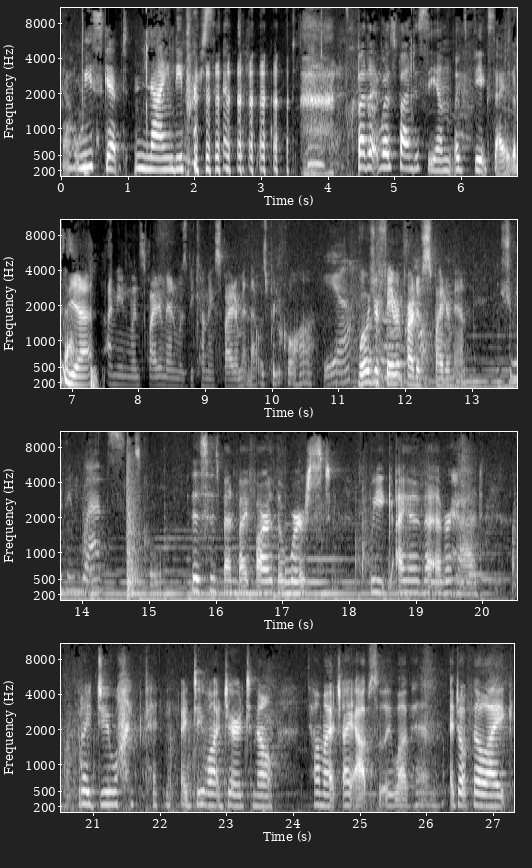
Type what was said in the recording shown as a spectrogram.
Yeah, we skipped 90%. but it was fun to see him like, be excited about. Yeah. I mean, when Spider-Man was becoming Spider-Man, that was pretty cool, huh? Yeah. What was your favorite part of Spider-Man? Shooting webs. That's cool. This has been by far the worst week I have ever had. But I do want Penny, I do want Jared to know how much I absolutely love him. I don't feel like,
